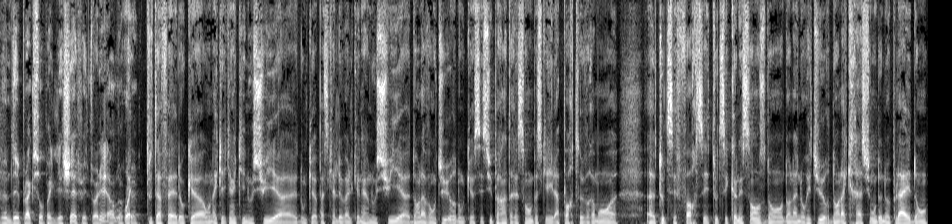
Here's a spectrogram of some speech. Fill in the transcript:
même des plats qui sont pas avec des chefs étoilés. Hein, donc, Ouais, euh, tout à fait. Donc euh, on a quelqu'un qui nous suit, euh, donc Pascal de Valkener nous suit euh, dans l'aventure, donc euh, c'est super intéressant parce qu'il apporte vraiment toutes ses forces et toutes ses connaissances dans, dans la nourriture, dans la création de nos plats et dans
